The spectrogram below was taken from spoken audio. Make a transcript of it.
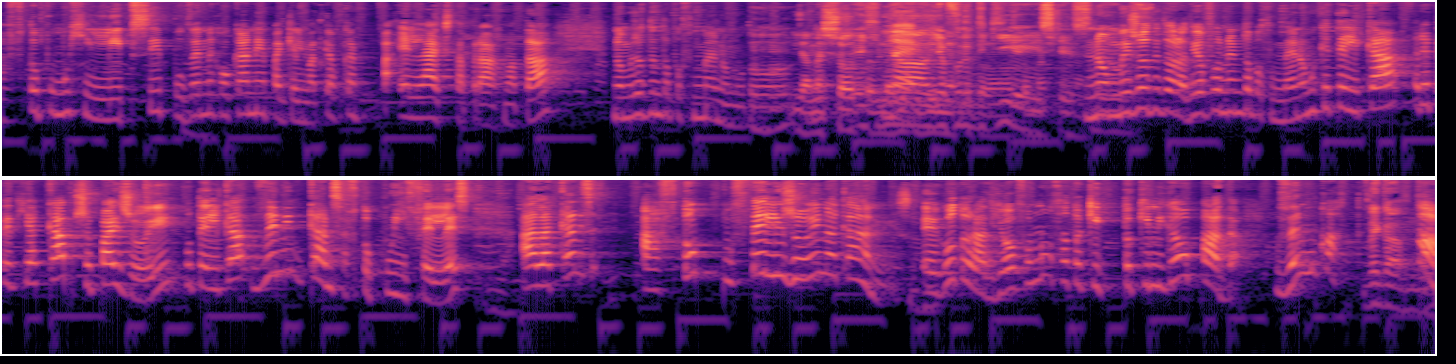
αυτό που μου έχει λείψει, που δεν έχω κάνει επαγγελματικά, έχω κάνει πα- ελάχιστα πράγματα. Νομίζω ότι είναι το αποθυμένο μου το. Η αμεσότητα Έχει δηλαδή. μια δίνει διαφορετική αυτό το- η σχέση. Νομίζω ότι το ραδιόφωνο είναι το αποθυμένο μου και τελικά, ρε παιδιά, κάπου σε πάει η ζωή που τελικά δεν κάνει αυτό που ήθελες, αλλά κάνεις αυτό που θέλει η ζωή να κάνεις. Εγώ το ραδιόφωνο θα το, κυ- το κυνηγάω πάντα. Δεν μου κάθεται. Δεν κάθεται. Α,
